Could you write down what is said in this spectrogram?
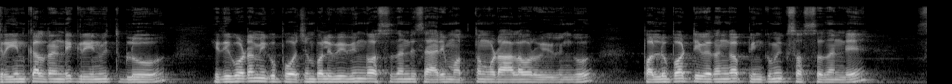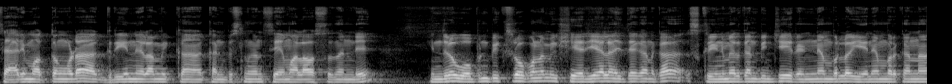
గ్రీన్ కలర్ అండి గ్రీన్ విత్ బ్లూ ఇది కూడా మీకు పోచంపల్లి వీవింగ్ వస్తుందండి శారీ మొత్తం కూడా ఆల్ ఓవర్ వీవింగ్ పళ్ళు పట్టు ఈ విధంగా పింక్ మిక్స్ వస్తుందండి. శారీ మొత్తం కూడా గ్రీన్ ఇలా మీకు కనిపిస్తుంది కానీ సేమ్ అలా వస్తుందండి. ఇందులో ఓపెన్ పిక్స్ రూపంలో మీకు షేర్ చేయాలైతే కనుక స్క్రీన్ మీద కనిపించి రెండు నెంబర్లో ఏ నెంబర్ కన్నా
